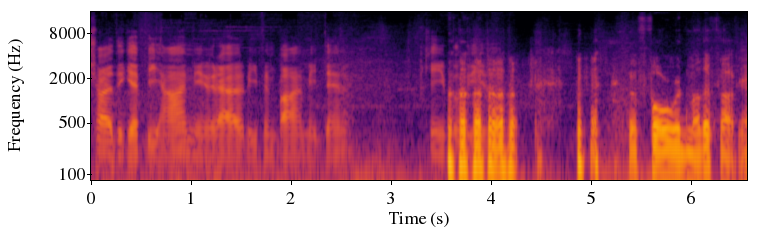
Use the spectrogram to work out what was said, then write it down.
Tried to get behind me without even buying me dinner. Can you believe it? The Forward motherfucker.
